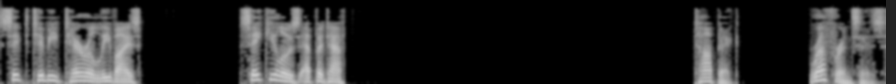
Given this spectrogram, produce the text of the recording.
Sit tibi terra levis. Seikilos epitaph. References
